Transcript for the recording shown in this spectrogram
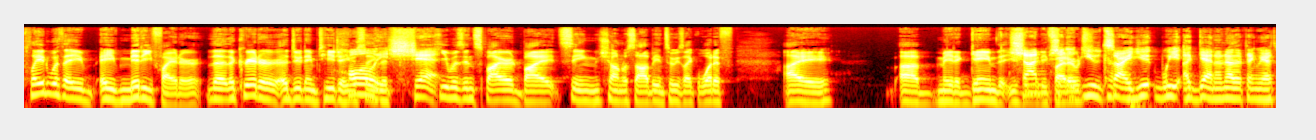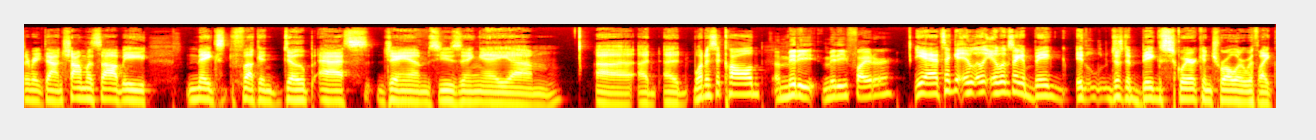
played with a, a MIDI fighter. The the creator, a dude named TJ, he was Holy shit. he was inspired by seeing Shawn Wasabi, and so he's like, "What if I uh, made a game that uses Shawn, MIDI fighter. which you sorry, you we again another thing we have to break down. Shawn Wasabi makes fucking dope ass jams using a um uh a, a what is it called? a MIDI MIDI fighter. Yeah, it's like it, it looks like a big it just a big square controller with like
